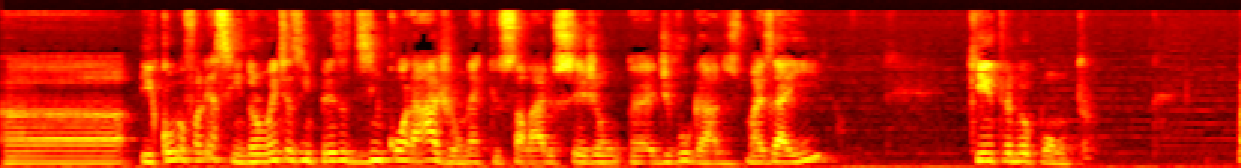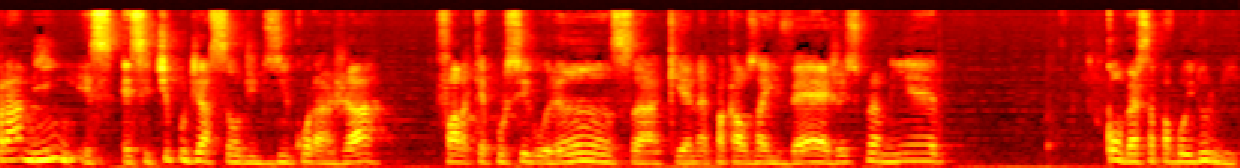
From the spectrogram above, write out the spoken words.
Uh, e como eu falei assim, normalmente as empresas desencorajam né, que os salários sejam é, divulgados. Mas aí que entra meu ponto. Para mim, esse, esse, tipo de ação de desencorajar, fala que é por segurança, que é né, para causar inveja, isso para mim é conversa para boi dormir.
